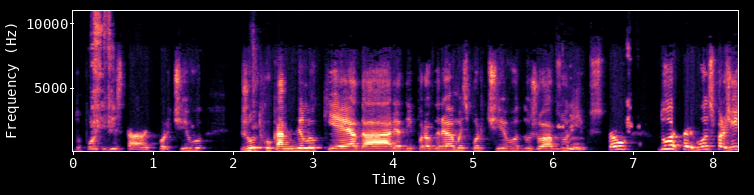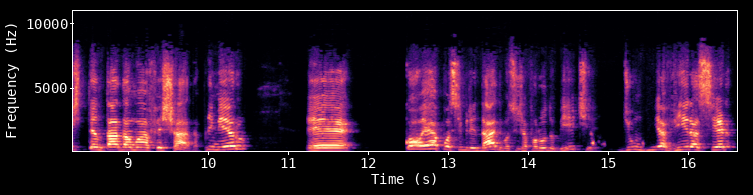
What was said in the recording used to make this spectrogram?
do ponto de vista esportivo, junto com o Camilo, que é da área de programa esportivo dos Jogos Olímpicos. Então, duas perguntas para a gente tentar dar uma fechada. Primeiro, é, qual é a possibilidade, você já falou do beach, de um dia vir a ser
